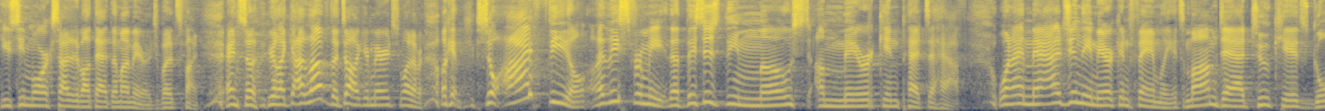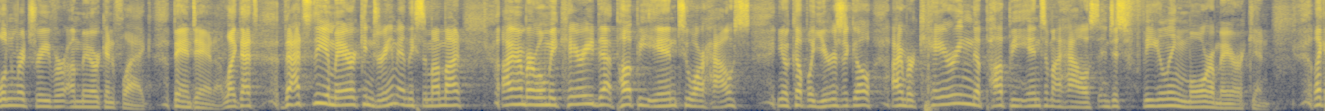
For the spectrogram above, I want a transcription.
you seem more excited about that than my marriage, but it's fine. And so you're like, I love the dog, your marriage, whatever. Okay, so I feel, at least for me, that this is the most American pet to have. When I imagine the American family, it's mom, dad, two kids, golden retriever, American flag, bandana. Like that's that's the American dream, at least in my mind. I remember when we carried that puppy into our house, you know, a couple years ago. I remember carrying the puppy into my house and just feeling more American. Like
